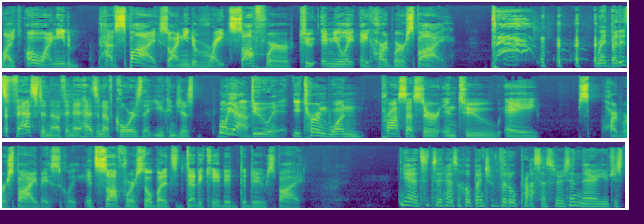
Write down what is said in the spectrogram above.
like, oh, I need to have SPI, so I need to write software to emulate a hardware SPI. Right, but it's fast enough and it has enough cores that you can just Well, yeah, do it. you turn one processor into a hardware SPI basically it's software still but it's dedicated to do SPI Yeah, and since it has a whole bunch of little processors in there, you just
